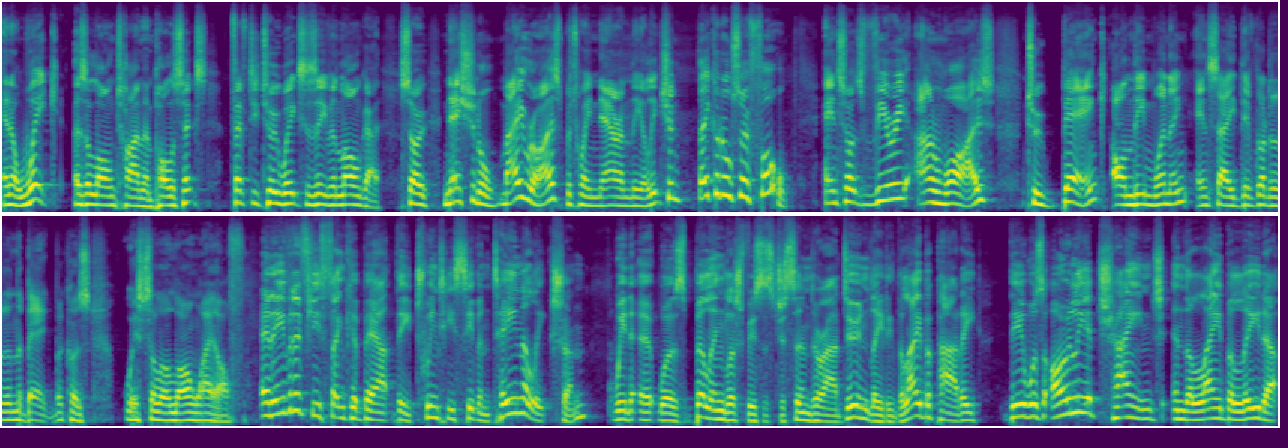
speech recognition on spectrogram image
and a week is a long time in politics. 52 weeks is even longer. So National may rise between now and the election. They could also fall. And so it's very unwise to bank on them winning and say they've got it in the bag because we're still a long way off. And even if you think about the 2017 election, when it was Bill English versus Jacinda Ardern leading the Labour Party, there was only a change in the Labour leader,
